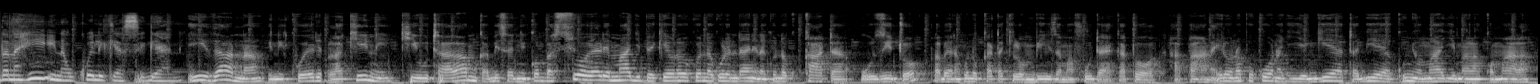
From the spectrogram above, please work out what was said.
Dhana hii ina ukweli kiasi gani? Hii dhana ni kweli, lakini kiutaalamu kabisa ni kwamba sio yale maji pekee unayokwenda kule ndani yanakwenda kukata uzito, labda yanakwenda kukata kilo mbili za mafuta yakatoa. Hapana, ila unapokuwa unajijengea tabia ya kunywa maji mara kwa mara,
